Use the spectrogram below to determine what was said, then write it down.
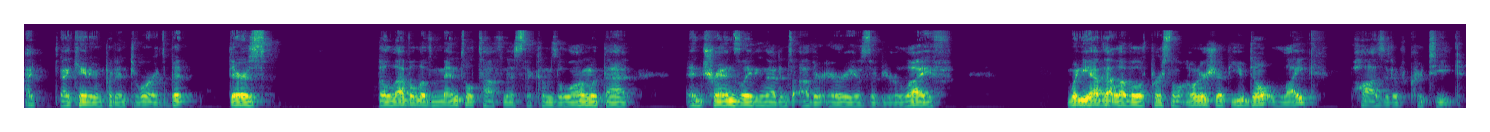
i i can't even put into words but there's the level of mental toughness that comes along with that and translating that into other areas of your life when you have that level of personal ownership you don't like positive critique.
